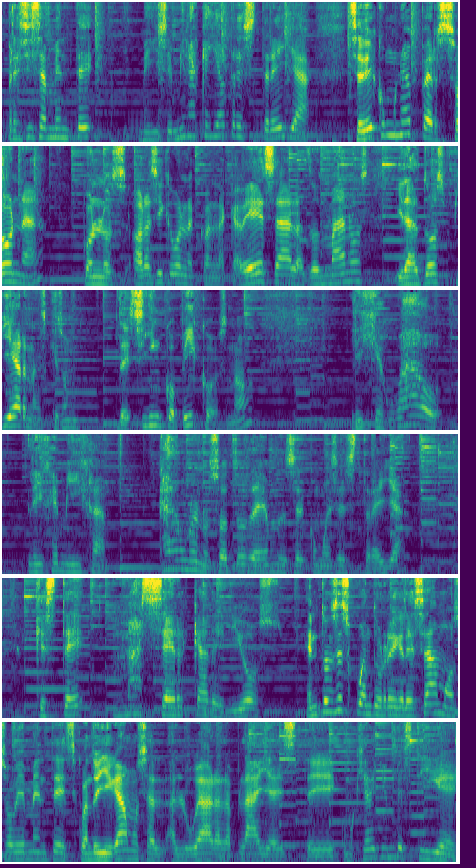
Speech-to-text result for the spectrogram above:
precisamente me dice, mira aquella otra estrella. Se ve como una persona con los, ahora sí con la, con la cabeza, las dos manos y las dos piernas, que son de cinco picos, ¿no? Le dije, wow, le dije a mi hija, cada uno de nosotros debemos de ser como esa estrella que esté más cerca de Dios. Entonces cuando regresamos, obviamente, cuando llegamos al, lugar, a la playa, este, como quiera yo investigué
